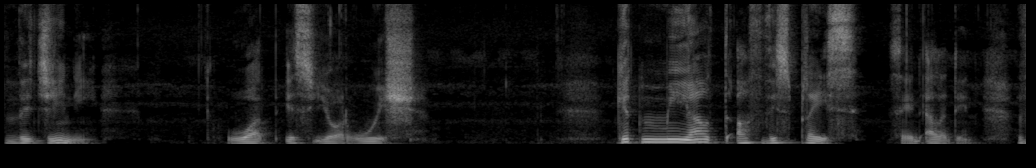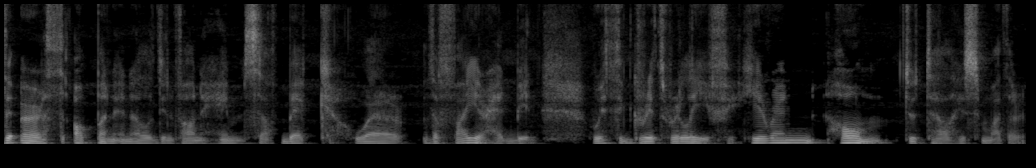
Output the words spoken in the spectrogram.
the genie. What is your wish? Get me out of this place, said Aladdin. The earth opened and Aladdin found himself back where the fire had been. With great relief, he ran home to tell his mother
